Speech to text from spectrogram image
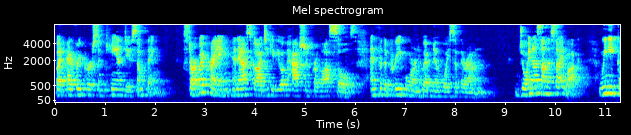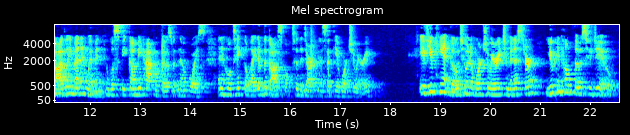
but every person can do something. Start by praying and ask God to give you a passion for lost souls and for the preborn who have no voice of their own. Join us on the sidewalk. We need godly men and women who will speak on behalf of those with no voice and who will take the light of the gospel to the darkness at the abortuary. If you can't go to an abortuary to minister, you can help those who do.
